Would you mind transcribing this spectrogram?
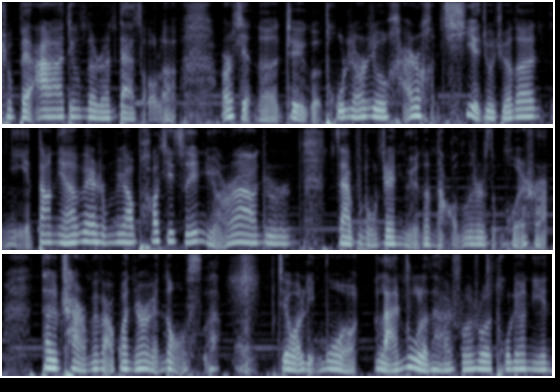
就被阿拉丁的人带走了。而且呢，这个图灵就还是很气，就觉得你当年为什么要抛弃自己女儿啊？就是再不懂这女的脑子是怎么回事儿，他就差点没把关宁给弄死。结果李牧拦住了他，说：“说图灵，你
